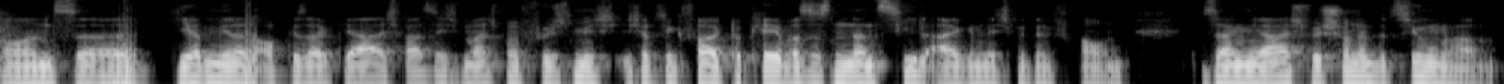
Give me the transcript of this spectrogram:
Und äh, die haben mir dann auch gesagt, ja, ich weiß nicht, manchmal fühle ich mich, ich habe sie gefragt, okay, was ist denn dein Ziel eigentlich mit den Frauen? Die sagen, ja, ich will schon eine Beziehung haben.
